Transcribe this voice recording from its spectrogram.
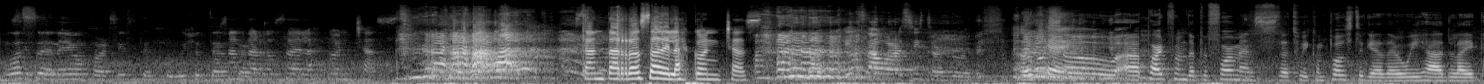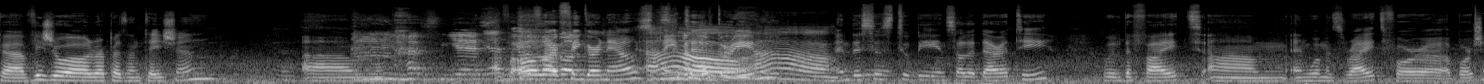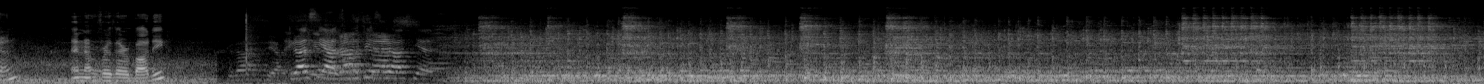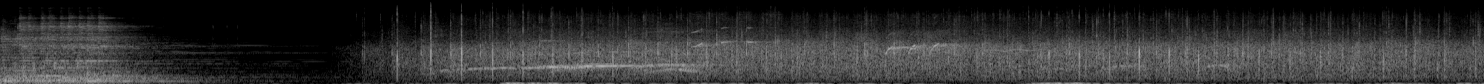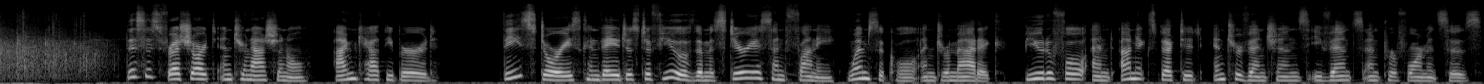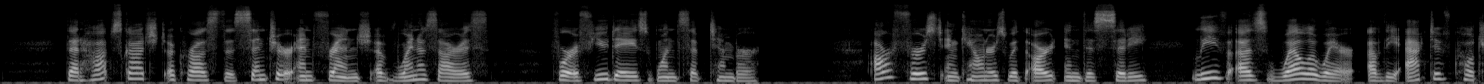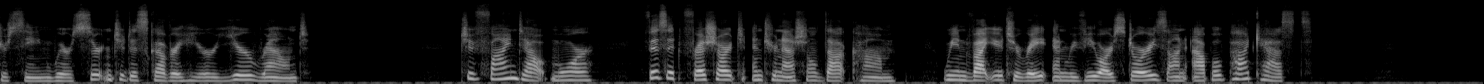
What's the name of our sisterhood? We should tell Santa her. Rosa de las Conchas. Santa Rosa de las Conchas. it's our sisterhood. Okay. Also, apart from the performance that we composed together, we had like a visual representation um, yes. of all our fingernails painted Oh, green. oh. And this is to be in solidarity with the fight um, and women's right for uh, abortion and over their body. Gracias, gracias. This is Fresh Art International. I'm Cathy Byrd. These stories convey just a few of the mysterious and funny, whimsical and dramatic, beautiful and unexpected interventions, events, and performances that hopscotched across the center and fringe of Buenos Aires for a few days one September. Our first encounters with art in this city leave us well aware of the active culture scene we're certain to discover here year round. To find out more, visit freshartinternational.com. We invite you to rate and review our stories on Apple Podcasts.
